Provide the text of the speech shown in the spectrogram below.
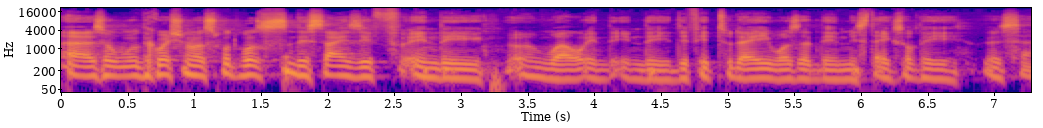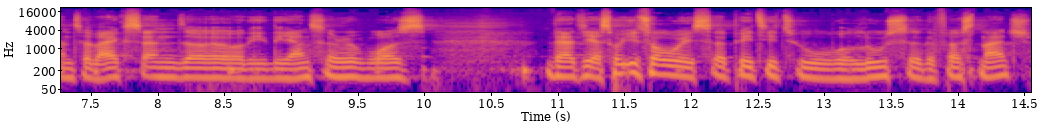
Uh, so the question was, what was decisive in the uh, well in the, in the defeat today? Was it the mistakes of the, the centre backs? And uh, the the answer was that yes. So it's always a pity to lose uh, the first match,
